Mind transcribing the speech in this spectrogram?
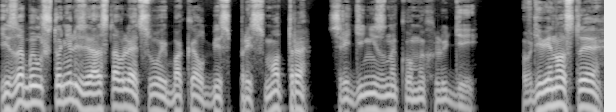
и забыл, что нельзя оставлять свой бокал без присмотра среди незнакомых людей. В девяностые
